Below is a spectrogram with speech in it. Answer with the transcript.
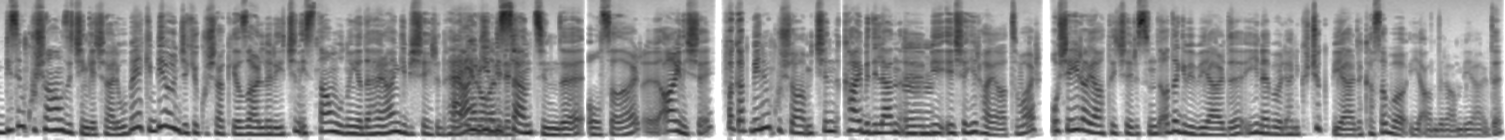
bizim kuşağımız için geçerli bu. Belki bir önceki kuşak yazarları için İstanbul'un ya da herhangi bir şehrin Her herhangi bir olabilir. semtinde olsalar e, aynı şey. Fakat benim kuşağım için kaybedilen hı. e, bir şehir hayatı var. O şehir hayatı içerisinde ada gibi bir yerde yine böyle hani küçük bir yerde kasabayı andıran bir yerde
